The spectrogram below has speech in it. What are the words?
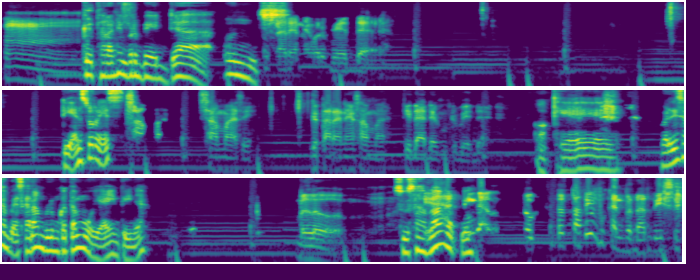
Hmm, getaran yang berbeda. Unch. getaran yang berbeda. The answer is Sama, sama sih. Getaran yang sama, tidak ada yang berbeda. Oke. Berarti sampai sekarang belum ketemu ya intinya. Belum. Susah Ya, banget nih. enggak, tapi bukan berarti sih.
